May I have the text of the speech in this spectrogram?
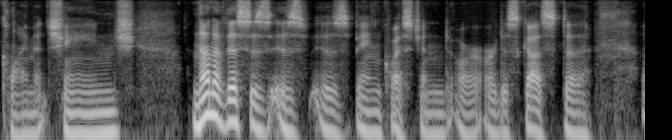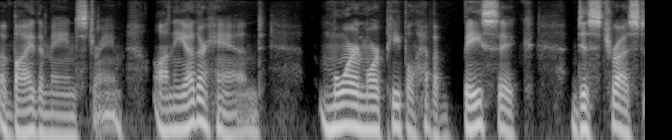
climate change, None of this is, is, is being questioned or, or discussed uh, uh, by the mainstream. On the other hand, more and more people have a basic distrust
